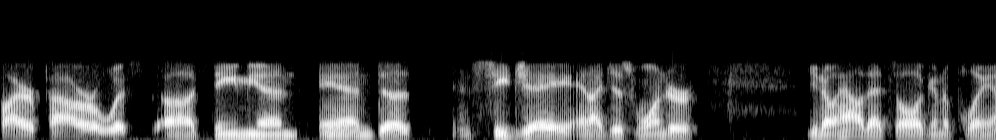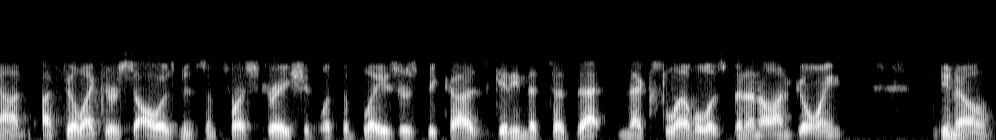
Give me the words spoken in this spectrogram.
firepower with uh, Damian and uh, and CJ, and I just wonder, you know, how that's all going to play out. I feel like there's always been some frustration with the Blazers because getting that to that next level has been an ongoing, you know,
